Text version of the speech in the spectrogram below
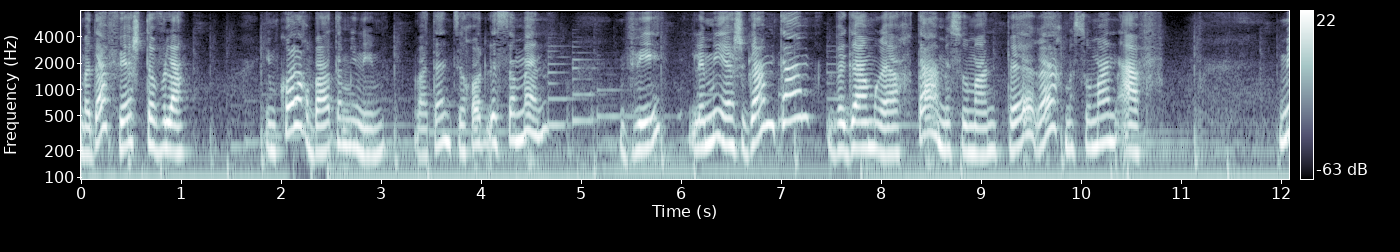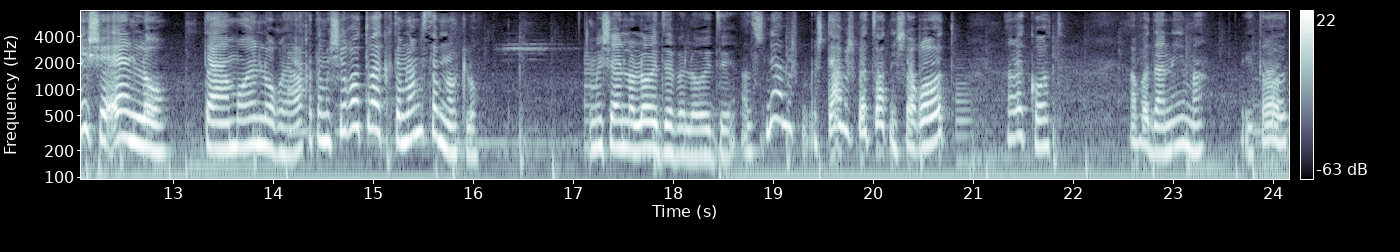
בדף יש טבלה עם כל ארבעת המינים, ואתן צריכות לסמן וי למי יש גם טעם וגם ריח. טעם מסומן פה, ריח מסומן אף. מי שאין לו טעם או אין לו ריח, אתן משאירות ריק, אתן לא מסמנות לו. מי שאין לו לא את זה ולא את זה. אז שני, שתי המשבצות נשארות ריקות. עבודה נעימה. להתראות.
